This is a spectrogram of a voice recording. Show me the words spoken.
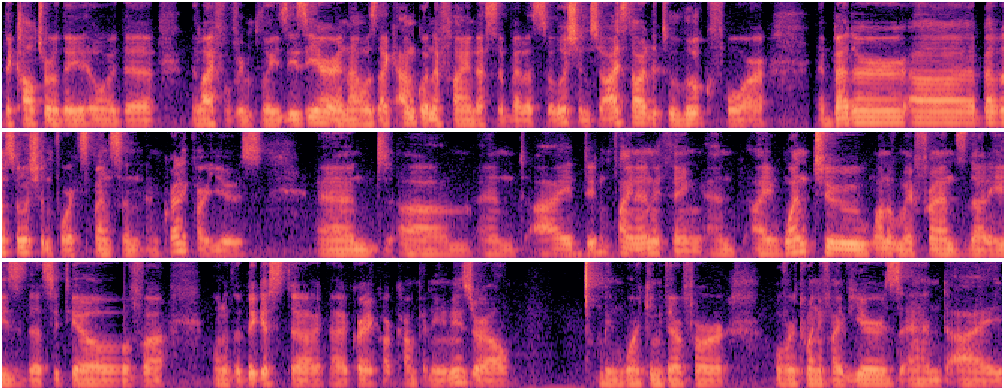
the culture of the, or the, the life of employees easier. And I was like, I'm going to find us a better solution. So I started to look for a better uh, better solution for expense and, and credit card use and um, and I didn't find anything. And I went to one of my friends that he's the CTO of uh, one of the biggest uh, uh, credit card company in Israel. I've Been working there for over 25 years, and I,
